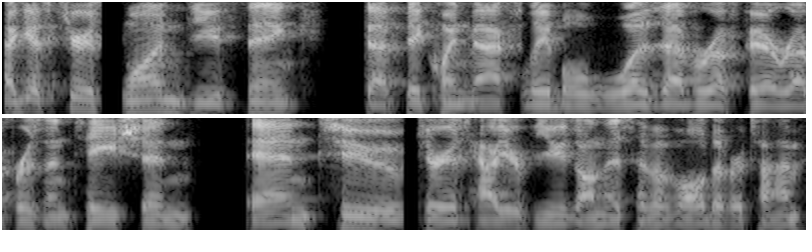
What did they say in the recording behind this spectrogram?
I guess curious, one, do you think that Bitcoin Max label was ever a fair representation? And two, curious how your views on this have evolved over time.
